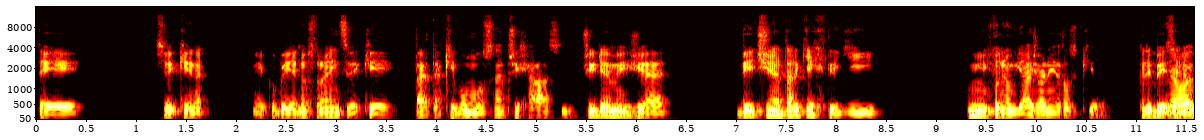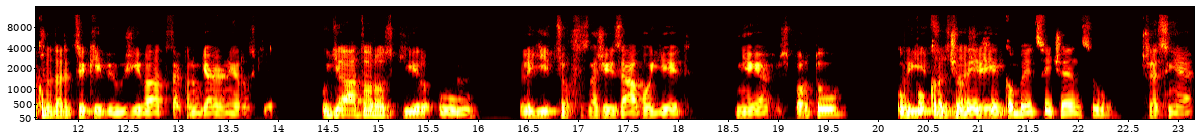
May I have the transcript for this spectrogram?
ty cviky, jakoby jednostranné cviky, tak taky o moc nepřichází. Přijde mi, že většina tady těch lidí, u nich to neudělá žádný rozdíl. Kdyby Jo, se jako- tady cviky využívat, tak to neudělá žádný rozdíl. Udělá to rozdíl u lidí, co se snaží závodit v nějakém sportu, U Lidi, co pokročilých snaží- jakoby cvičenců. Přesně,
